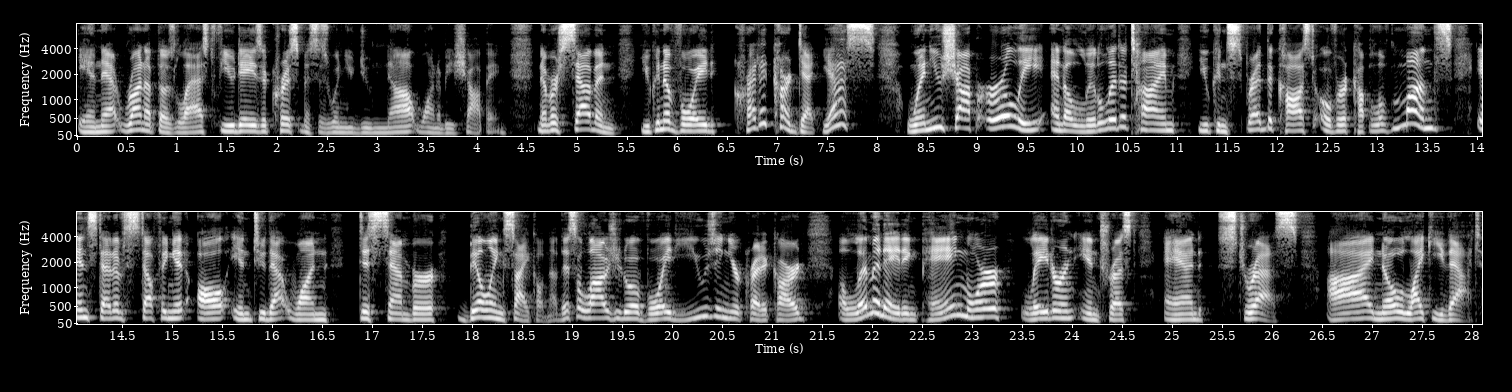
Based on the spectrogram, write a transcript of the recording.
in that run up. Those last few days of Christmas is when you do not want to be shopping. Number seven, you can avoid credit card debt. Yes. When you shop early and a little at a time, you can spread the cost over a couple of months instead of stuffing it all into that one December billing cycle. Now, this allows you to avoid using your credit card, eliminating paying more later in interest and stress. I know likey that.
